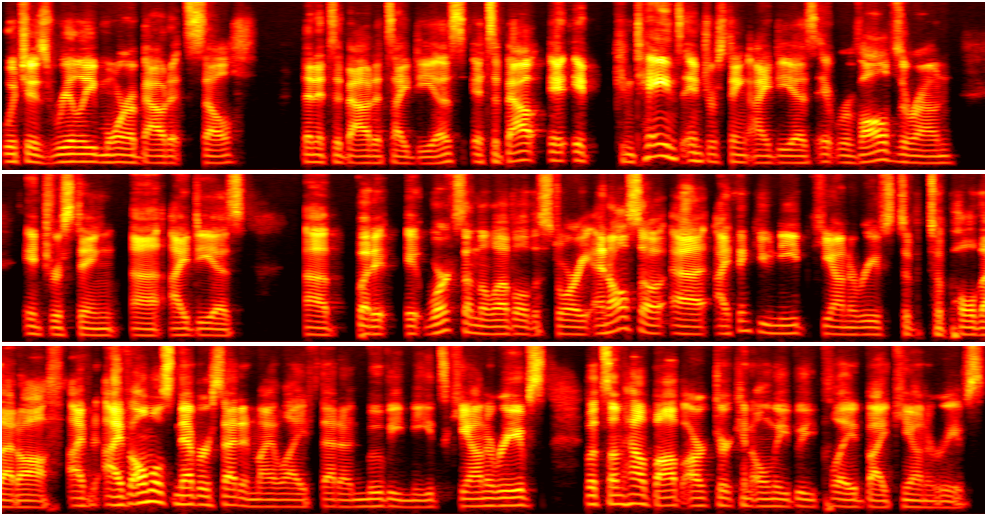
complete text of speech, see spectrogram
which is really more about itself than it's about its ideas. It's about it, it contains interesting ideas. It revolves around interesting uh, ideas, uh, but it it works on the level of the story. And also, uh, I think you need Keanu Reeves to to pull that off. I've I've almost never said in my life that a movie needs Keanu Reeves, but somehow Bob Arctor can only be played by Keanu Reeves.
